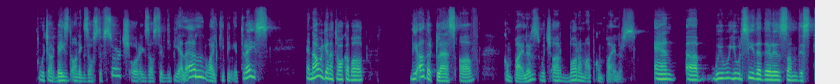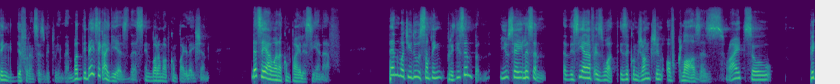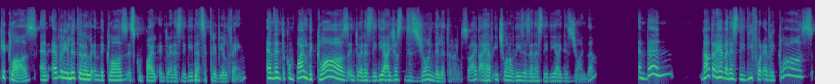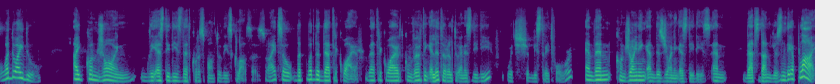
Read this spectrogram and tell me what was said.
which are based on exhaustive search or exhaustive DPLL while keeping a trace. And now we're gonna talk about the other class of compilers, which are bottom-up compilers. And uh, we, you will see that there is some distinct differences between them. But the basic idea is this in bottom-up compilation. Let's say I want to compile a CNF. Then what you do is something pretty simple. You say, listen, the CNF is what? Is a conjunction of clauses, right? So pick a clause and every literal in the clause is compiled into an SDD. That's a trivial thing. And then to compile the clause into an SDD, I just disjoin the literals, right? I have each one of these as an SDD, I disjoin them. And then now that I have an SDD for every clause, what do I do? I conjoin the SDDs that correspond to these clauses, right? So, but what did that require? That required converting a literal to an SDD, which should be straightforward, and then conjoining and disjoining SDDs. And that's done using the apply.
